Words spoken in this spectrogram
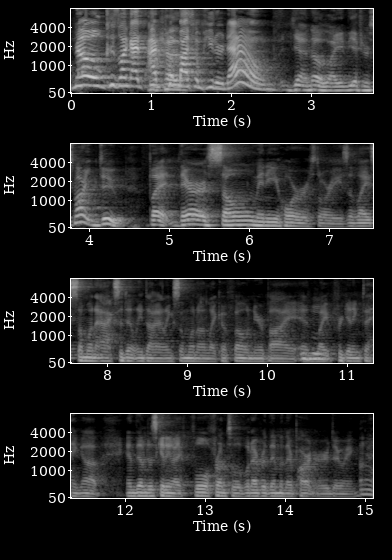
No, because like I, I put my computer down. Yeah, no. Like, if you're smart, you do. But there are so many horror stories of like someone accidentally dialing someone on like a phone nearby and Mm-hmm. like forgetting to hang up, and them just getting like full frontal of whatever them and their partner are doing. Oh no.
